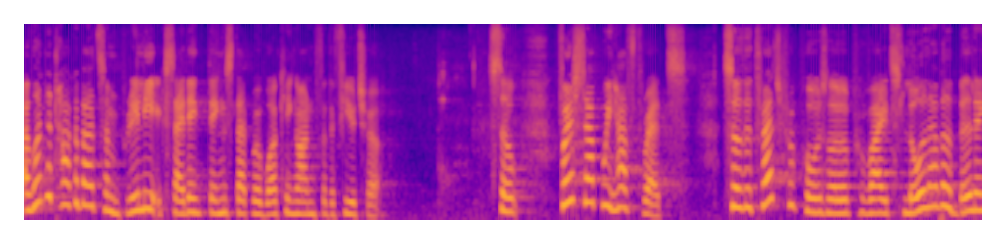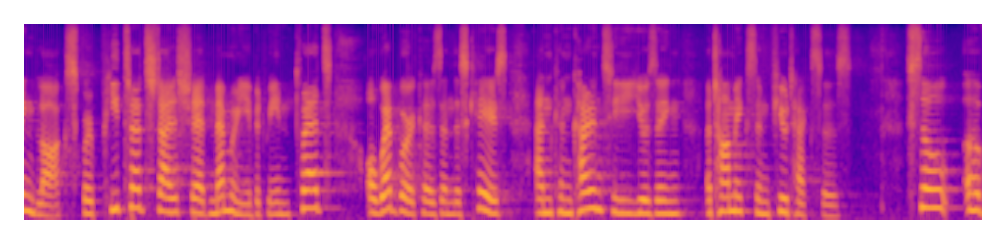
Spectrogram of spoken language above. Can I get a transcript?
I want to talk about some really exciting things that we're working on for the future. So first up, we have threads. So the threads proposal provides low-level building blocks for pthread-style shared memory between threads, or web workers in this case, and concurrency using atomics and futexes. So uh,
